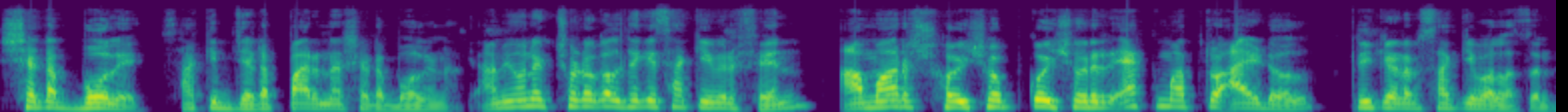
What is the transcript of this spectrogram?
সেটা বলে। সাকিব যেটা পারে না, সেটা বলে না। আমি অনেক ছোটকাল থেকে সাকিবের ফ্যান আমার শৈশব কৈশোরের একমাত্র আইডল ক্রিকেটার সাকিব আল হাসান।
